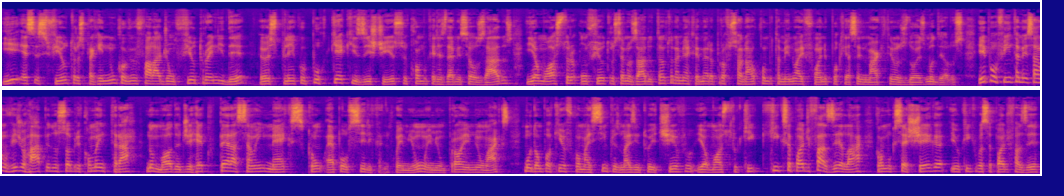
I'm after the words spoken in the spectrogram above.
E esses filtros, para quem nunca ouviu falar de um filtro ND, eu explico por que, que existe isso, como que eles devem ser usados, e eu mostro um filtro sendo usado tanto na minha câmera profissional como também no iPhone, porque a Cinemark tem os dois modelos. E por fim, também sai um vídeo rápido sobre como entrar no modo de recuperação em Macs com Apple Silicon, com M1, M1 Pro, M1 Max. Mudou um pouquinho, ficou mais simples, mais intuitivo, e eu mostro o que, que, que você pode fazer lá, como que você chega e o que, que você pode fazer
